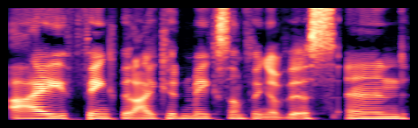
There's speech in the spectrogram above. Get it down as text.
I think that I could make something of this and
